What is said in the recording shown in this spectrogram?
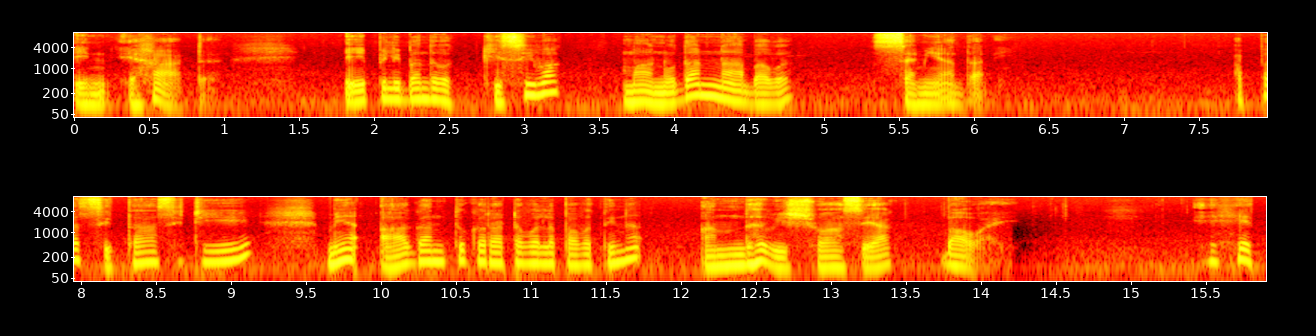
ඉන් එහාට ඒ පිළිබඳව කිසිවක් මා නොදන්නා බව සැමියා දනි. අප සිතා සිටියේ මෙය ආගන්තුක රටවල පවතින අන්ධ විශ්වාසයක් බවයි. එහෙත්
